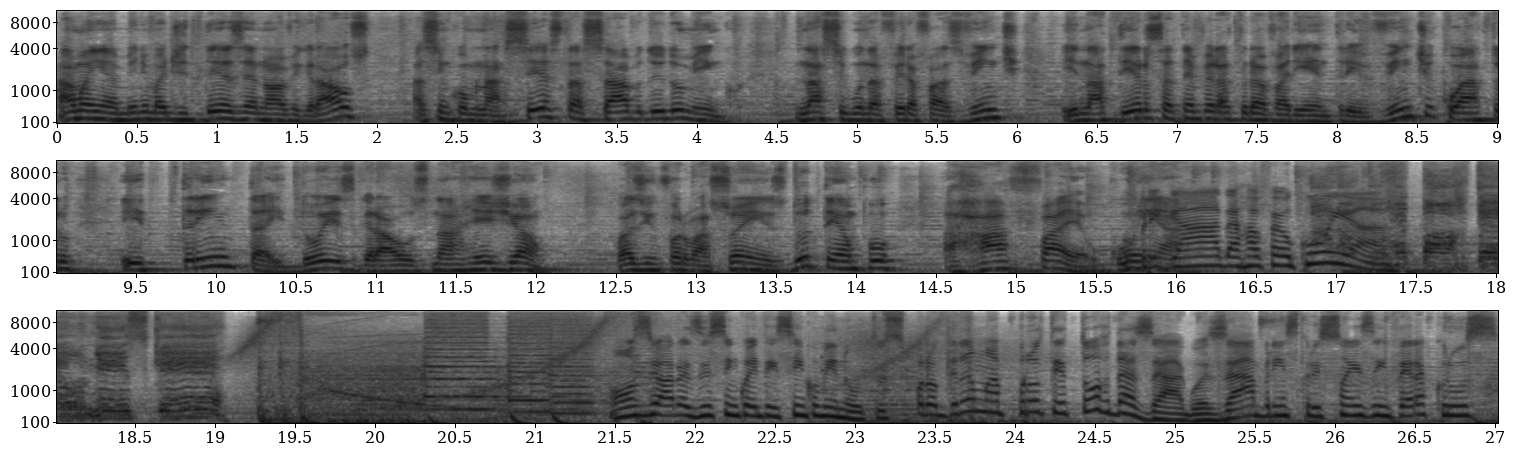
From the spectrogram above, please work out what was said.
Amanhã, mínima de 19 graus, assim como na sexta, sábado e domingo. Na segunda-feira faz 20 e na terça a temperatura varia entre 24 e 32 graus na região. Com as informações do tempo, Rafael Cunha. Obrigada, Rafael Cunha. Repórter Uniski. 11 horas e 55 minutos. Programa Protetor das Águas abre inscrições em Vera Cruz.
